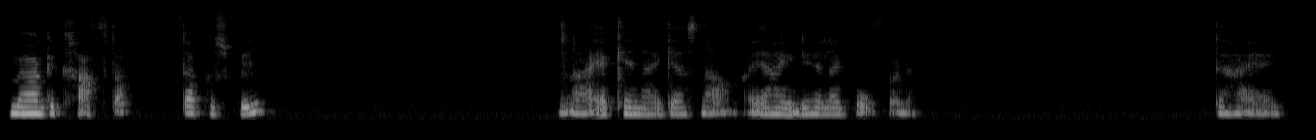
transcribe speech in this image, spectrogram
Mørke kræfter, der er på spil. Nej, jeg kender ikke jeres navn, og jeg har egentlig heller ikke brug for det. Det har jeg ikke.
